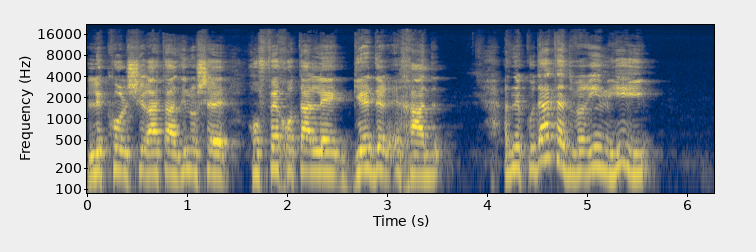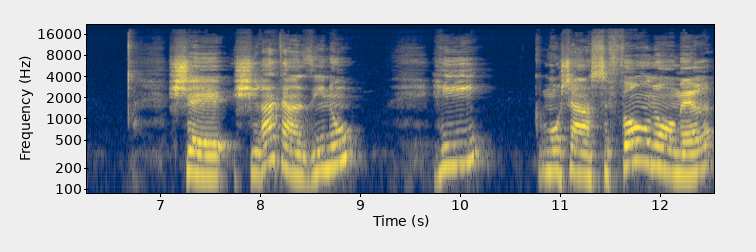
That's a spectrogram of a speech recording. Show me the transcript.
לכל שירת האזינו שהופך אותה לגדר אחד? אז נקודת הדברים היא ששירת האזינו היא, כמו שהספורנו אומר,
